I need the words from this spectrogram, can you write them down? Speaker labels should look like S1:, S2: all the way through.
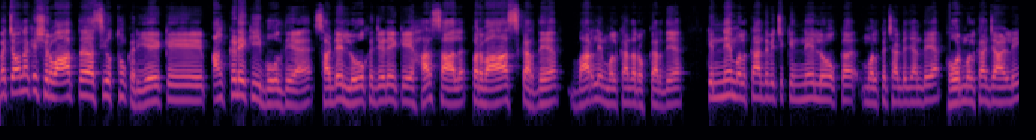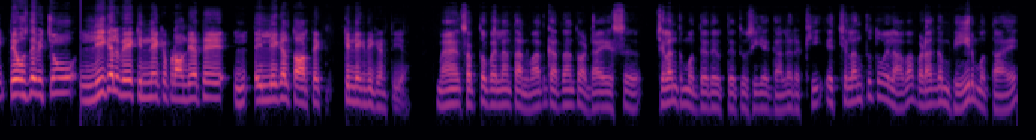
S1: ਮੈਂ ਚਾਹੁੰਦਾ ਕਿ ਸ਼ੁਰੂਆਤ ਅਸੀਂ ਉੱਥੋਂ ਕਰੀਏ ਕਿ ਅੰਕੜੇ ਕੀ ਬੋਲਦੇ ਆ। ਸਾਡੇ ਲੋਕ ਜਿਹੜੇ ਕਿ ਹਰ ਸਾਲ ਪ੍ਰਵਾਸ ਕਰਦੇ ਆ ਬਾਹਰਲੇ ਮੁਲਕਾਂ ਦਾ ਰੁਖ ਕਰਦੇ ਆ। ਕਿੰਨੇ ਮੁਲਕਾਂ ਦੇ ਵਿੱਚ ਕਿੰਨੇ ਲੋਕ ਮੁਲਕ ਛੱਡ ਜਾਂਦੇ ਆ ਹੋਰ ਮੁਲਕਾਂ ਜਾਣ ਲਈ। ਤੇ ਉਸ ਦੇ ਵਿੱਚੋਂ ਲੀਗਲ ਵੇ ਕਿੰਨੇ ਕੁ ਪੜਾਉਂਦੇ ਆ ਤੇ ਇਲੀਗਲ ਤੌਰ ਤੇ ਕਿੰਨੇ ਕੁ ਦੀ ਗਿਣਤੀ ਆ?
S2: ਮੈਂ ਸਭ ਤੋਂ ਪਹਿਲਾਂ ਧੰਨਵਾਦ ਕਰਦਾ ਤੁਹਾਡਾ ਇਸ ਚਲੰਤ ਮੁੱਦੇ ਦੇ ਉੱਤੇ ਤੁਸੀਂ ਇਹ ਗੱਲ ਰੱਖੀ। ਇਹ ਚਲੰਤ ਤੋਂ ਇਲਾਵਾ ਬੜਾ ਗੰਭੀਰ ਮੁੱਦਾ ਹੈ।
